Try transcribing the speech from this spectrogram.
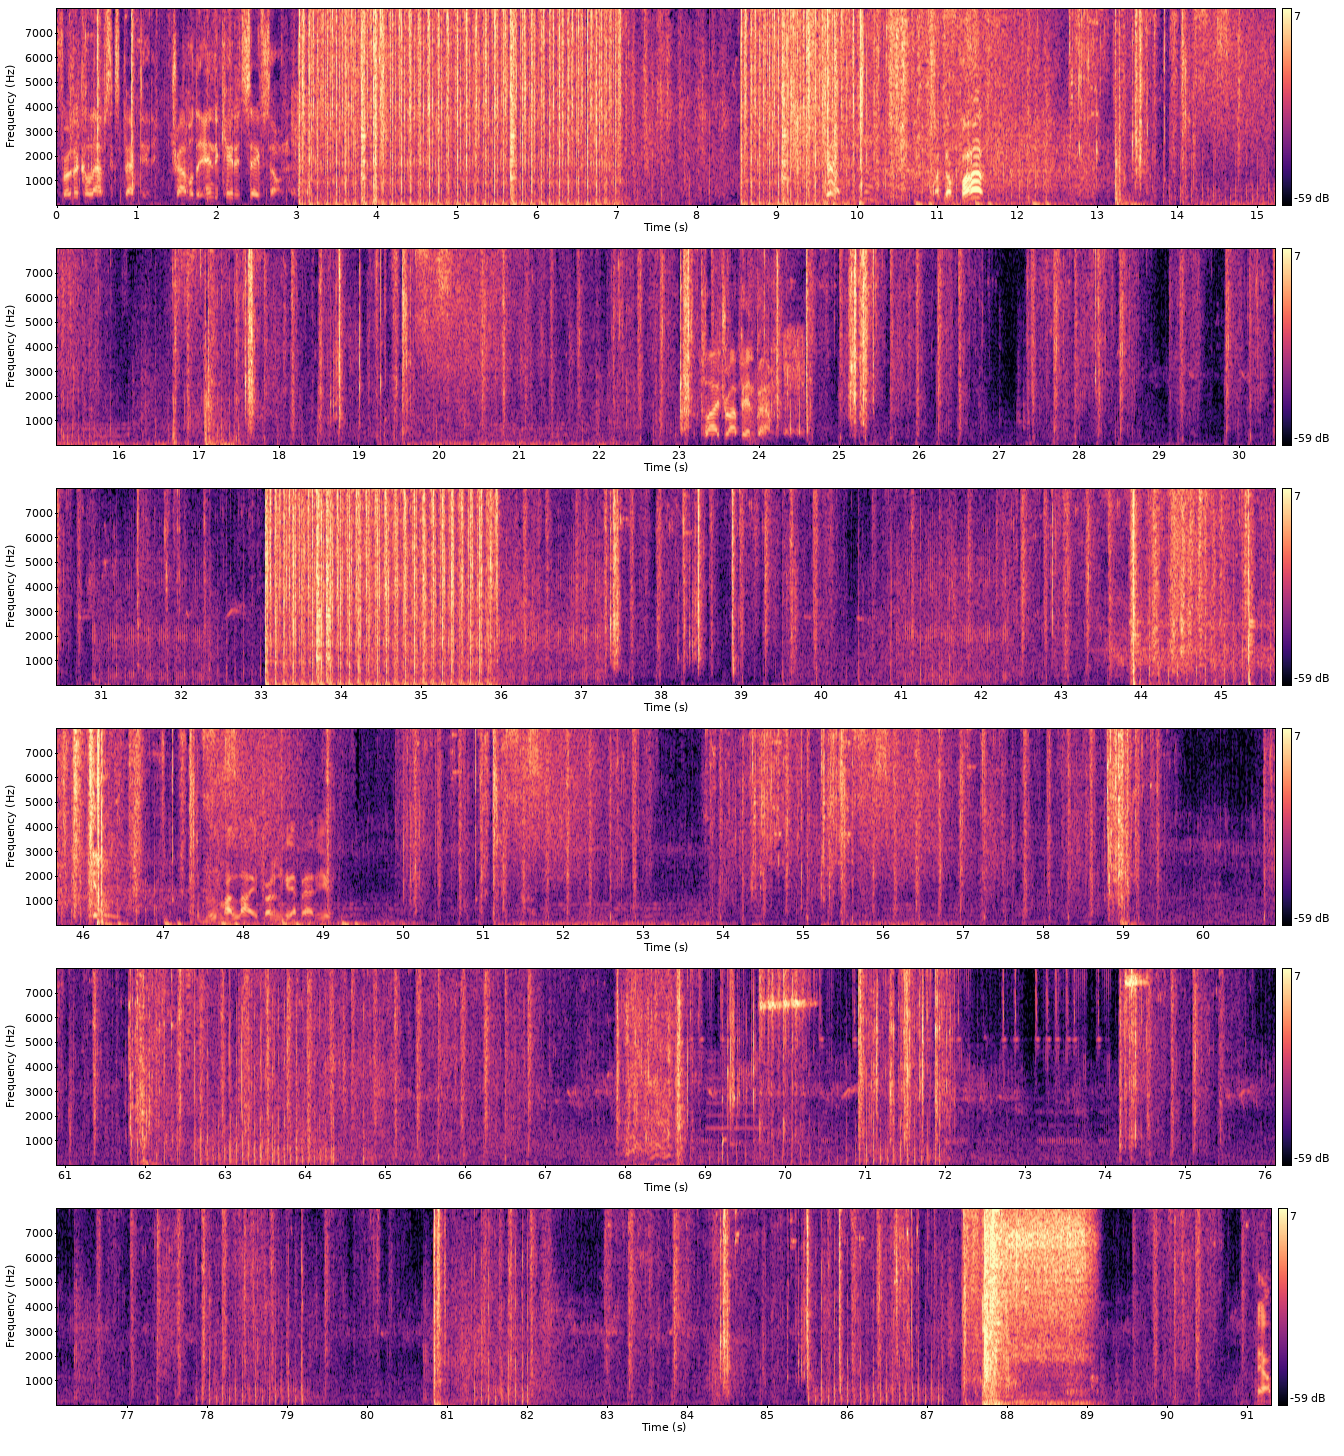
Further expected. Travel to indicated safe zone. What the fuck? Supply drop inbound. Bro. Let me get up out of here.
